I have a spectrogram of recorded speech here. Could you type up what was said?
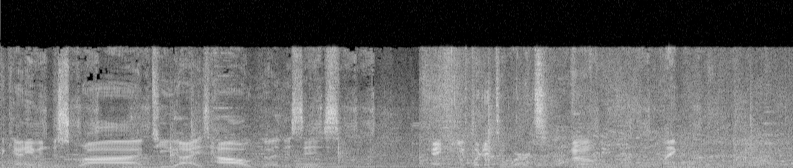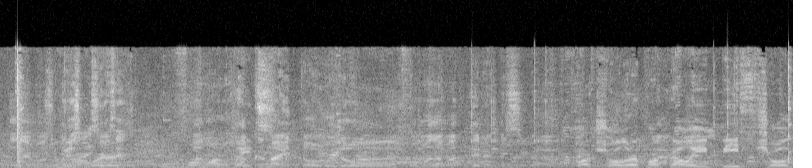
I can't even describe to you guys how good this is. Can you put it into words? No. Like, so we just ordered four more plates. Uh, pork shoulder, pork belly, beef shoulder,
